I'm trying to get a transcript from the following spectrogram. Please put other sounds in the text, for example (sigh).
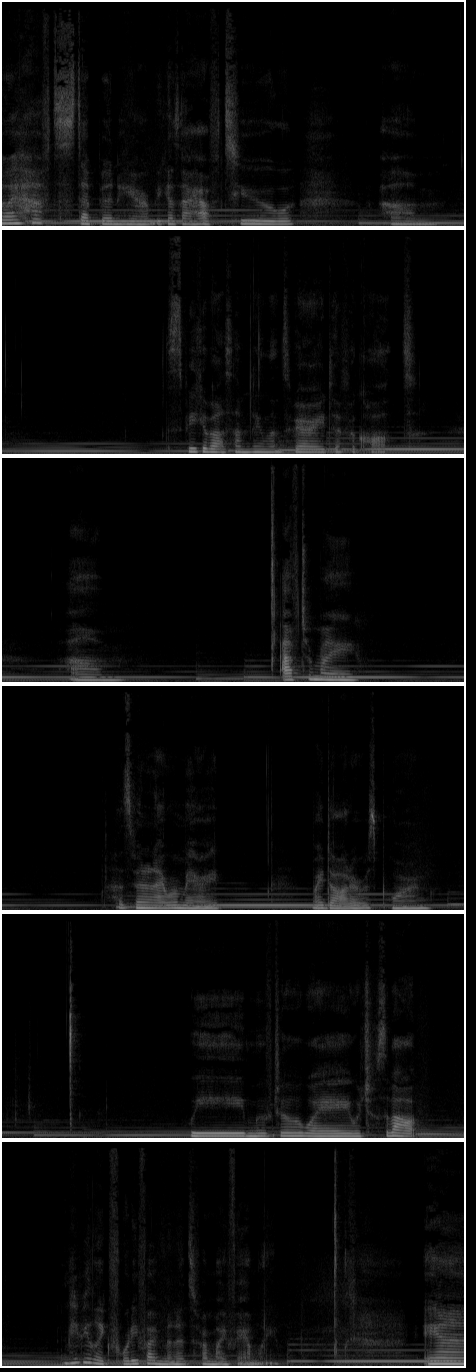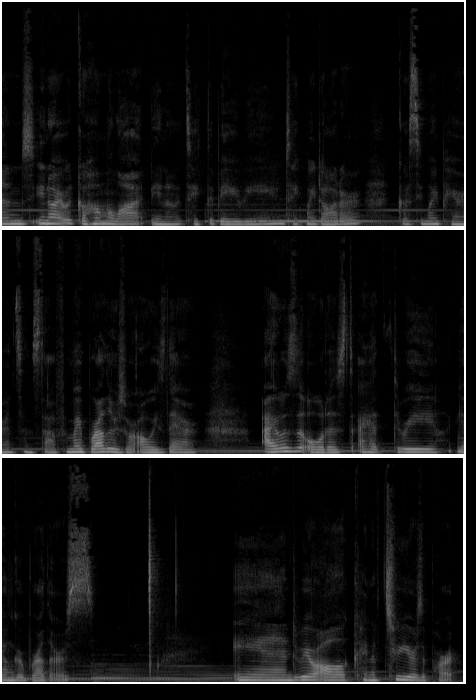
So I have to step in here because I have to um, speak about something that's very difficult. Um, after my husband and I were married, my daughter was born. We moved away, which was about maybe like 45 minutes from my family. And, you know, I would go home a lot, you know, take the baby, take my daughter, go see my parents and stuff. And my brothers were always there. I was the oldest. I had three younger brothers. And we were all kind of two years apart.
